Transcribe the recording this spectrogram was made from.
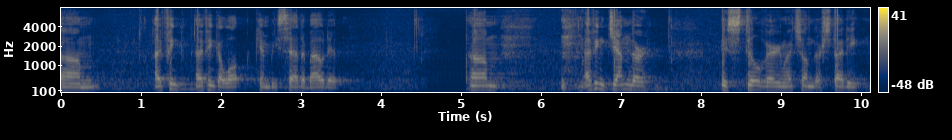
Um, I think I think a lot can be said about it. Um, I think gender is still very much under study.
